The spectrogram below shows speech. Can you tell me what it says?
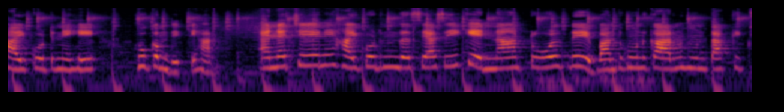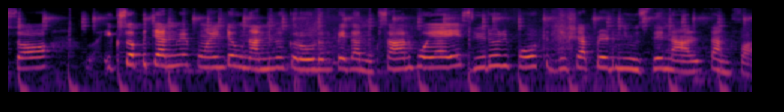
ਹਾਈ ਕੋਰਟ ਨੇ ਇਹ ਹੁਕਮ ਦਿੱਤੇ ਹਨ। ਐਨਐਚਏ ਨੇ ਹਾਈ ਕੋਰਟ ਨੂੰ ਦੱਸਿਆ ਸੀ ਕਿ ਇਨ੍ਹਾਂ ਟੋਲ ਦੇ ਬੰਦ ਹੋਣ ਕਾਰਨ ਹੁਣ ਤੱਕ 100 195.99 ਕਰੋੜ ਰੁਪਏ ਦਾ ਨੁਕਸਾਨ ਹੋਇਆ ਹੈ। Bureau report Disha print news ਦੇ ਨਾਲ ਧੰਨਵਾਦ।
